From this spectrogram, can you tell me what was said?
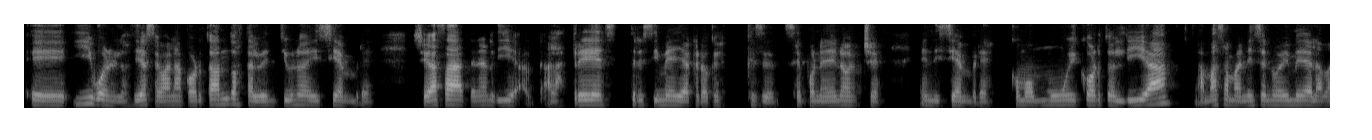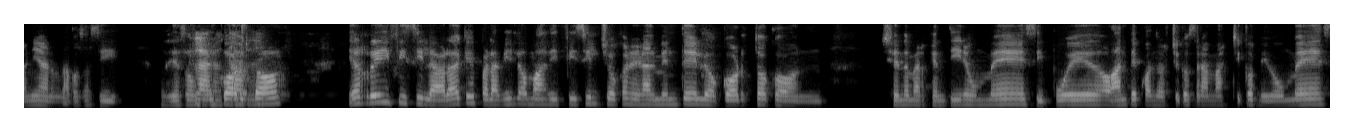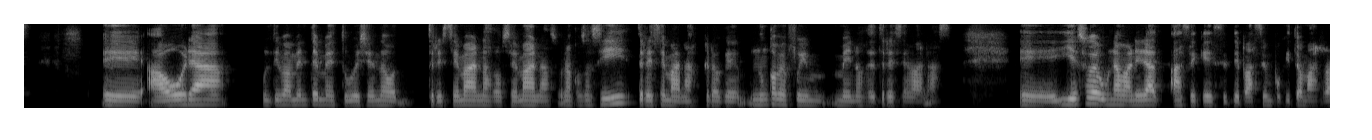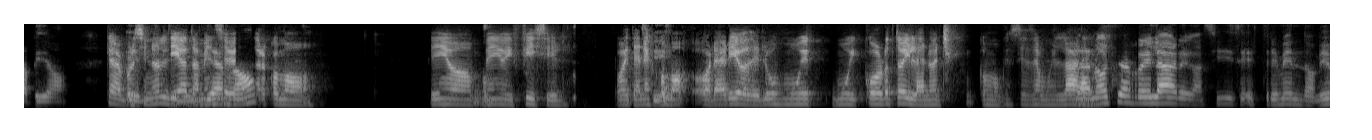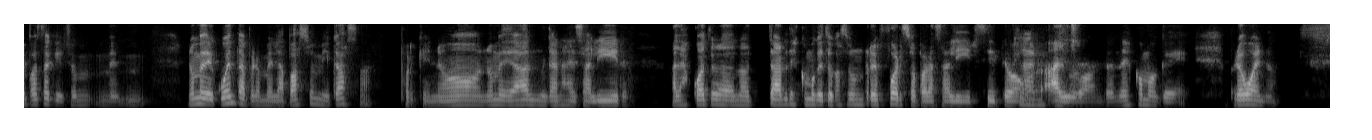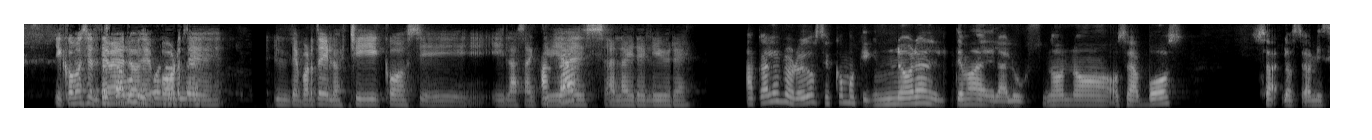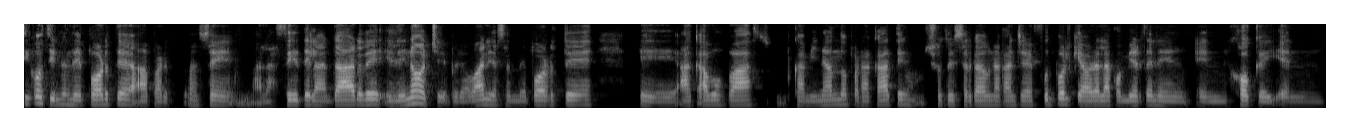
eh, y bueno, los días se van acortando hasta el 21 de diciembre. llegas a tener día, a las 3, 3 y media creo que, que se, se, pone de noche en diciembre, como muy corto el día, además amanece 9 y media de la mañana, una cosa así, los días son muy cortos. Y es re difícil, la verdad que para mí lo más difícil, yo generalmente lo corto con yéndome a Argentina un mes si puedo. Antes cuando los chicos eran más chicos me iba un mes. Eh, ahora últimamente me estuve yendo tres semanas, dos semanas, una cosa así, tres semanas, creo que nunca me fui menos de tres semanas. Eh, y eso de alguna manera hace que se te pase un poquito más rápido. Claro, porque si no el día también se va a hacer como medio, medio difícil, porque tenés como horario de luz muy, muy corto y la noche como que se hace muy larga. La noche es re larga, sí, es tremendo. A mí me pasa que yo no me doy cuenta, pero me la paso en mi casa, porque no, no me dan ganas de salir a las 4 de la tarde es como que que hacer un refuerzo para salir, si tengo algo, ¿entendés? Como que, pero bueno. ¿Y cómo es el tema de los deportes, el deporte de los chicos y, las actividades al aire libre? Acá los noruegos es como que ignoran el tema de la luz, no, no, o sea, vos, o sea, mis hijos tienen deporte a, no sé, a las 7 de la tarde, es de noche, pero van y hacen deporte, eh, acá vos vas caminando para acá, yo estoy cerca de una cancha de fútbol que ahora la convierten en, hockey, en,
